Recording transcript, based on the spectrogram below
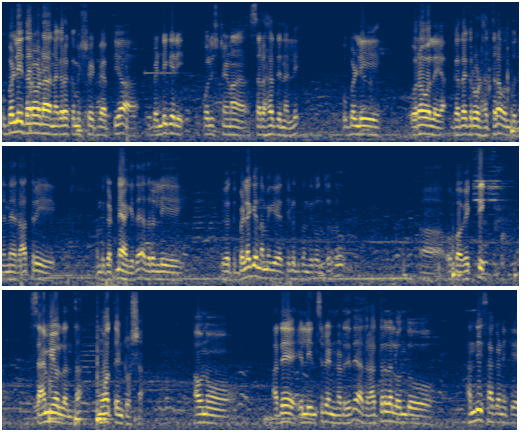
ಹುಬ್ಬಳ್ಳಿ ಧಾರವಾಡ ನಗರ ಕಮಿಷನರೇಟ್ ವ್ಯಾಪ್ತಿಯ ಬೆಂಡಿಗೇರಿ ಪೊಲೀಸ್ ಠಾಣಾ ಸರಹದ್ದಿನಲ್ಲಿ ಹುಬ್ಬಳ್ಳಿ ಹೊರವಲಯ ಗದಗ ರೋಡ್ ಹತ್ತಿರ ಒಂದು ನಿನ್ನೆ ರಾತ್ರಿ ಒಂದು ಘಟನೆ ಆಗಿದೆ. ಅದರಲ್ಲಿ ಇವತ್ತು ಬೆಳಗ್ಗೆ ನಮಗೆ ತಿಳಿದು ಬಂದಿರುವಂಥದ್ದು ಒಬ್ಬ ವ್ಯಕ್ತಿ ಸ್ಯಾಮ್ಯೂಲ್ ಅಂತ, ಮೂವತ್ತೆಂಟು ವರ್ಷ. ಅವನು ಅದೇ ಎಲ್ಲಿ ಇನ್ಸಿಡೆಂಟ್ ನಡೆದಿದೆ, ಅದರ ಹತ್ತಿರದಲ್ಲಿ ಒಂದು ಹಂದಿ ಸಾಗಾಣಿಕೆ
